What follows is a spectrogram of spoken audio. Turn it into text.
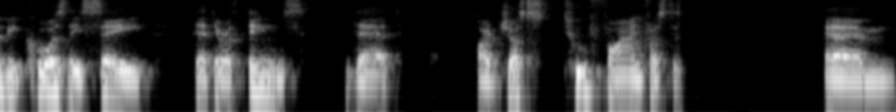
because they say that there are things that are just too fine for us to um,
